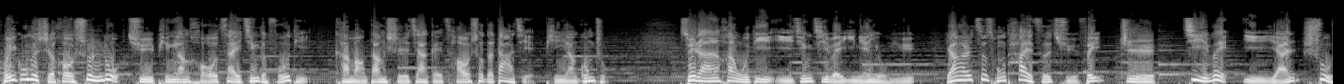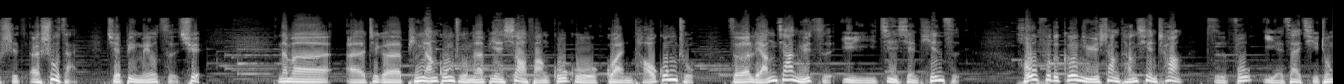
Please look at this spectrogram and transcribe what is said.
回宫的时候，顺路去平阳侯在京的府邸看望当时嫁给曹寿的大姐平阳公主。虽然汉武帝已经继位一年有余，然而自从太子娶妃至继位已延数十呃数载，却并没有子雀。那么，呃，这个平阳公主呢，便效仿姑姑馆陶公主，则良家女子予以进献天子。侯府的歌女上堂献唱，子夫也在其中。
